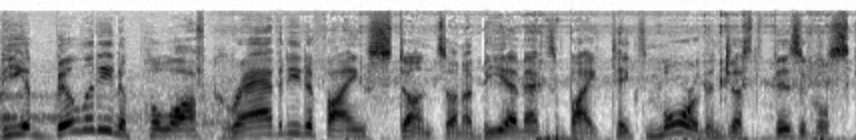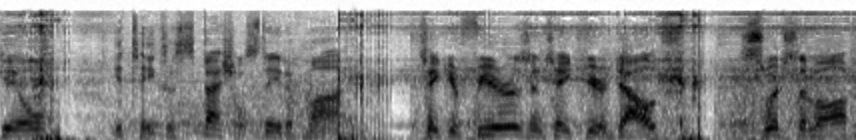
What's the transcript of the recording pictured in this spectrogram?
The ability to pull off gravity-defying stunts on a BMX bike takes more than just physical skill. It takes a special state of mind. Take your fears and take your doubts, switch them off,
